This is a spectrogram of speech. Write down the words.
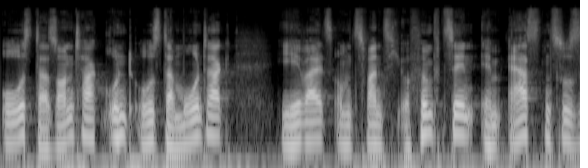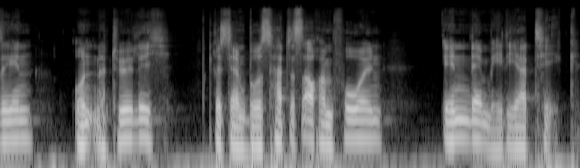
Ostersonntag und Ostermontag, jeweils um 20.15 Uhr im ersten zu sehen und natürlich, Christian Bus hat es auch empfohlen, in der Mediathek.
